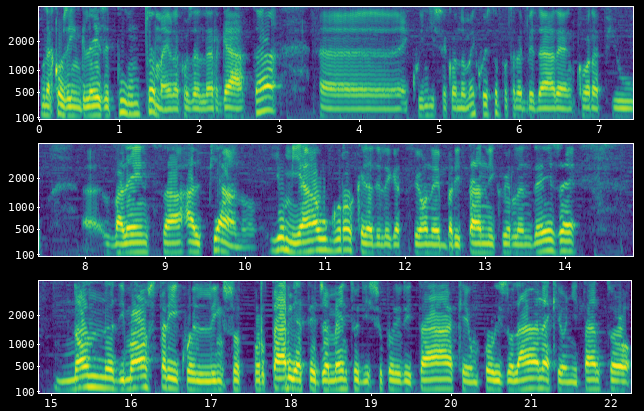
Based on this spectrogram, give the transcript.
una cosa inglese, punto, ma è una cosa allargata. Uh, e quindi secondo me questo potrebbe dare ancora più eh, valenza al piano. Io mi auguro che la delegazione britannico-irlandese non dimostri quell'insopportabile atteggiamento di superiorità che è un po' isolana, che ogni tanto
